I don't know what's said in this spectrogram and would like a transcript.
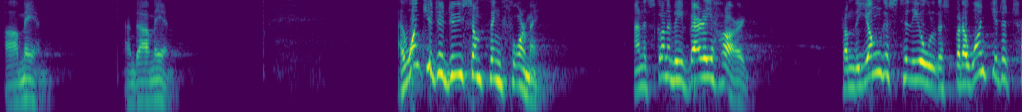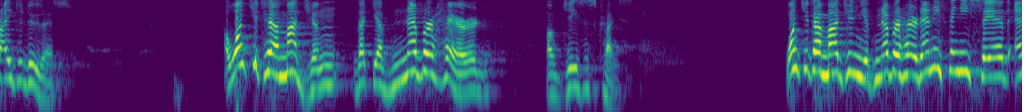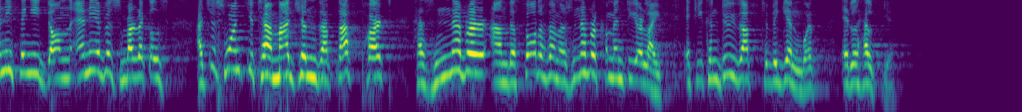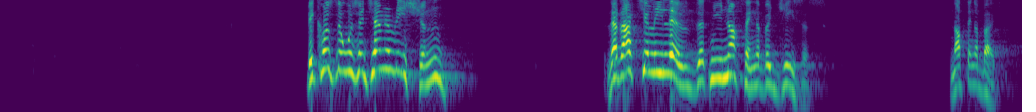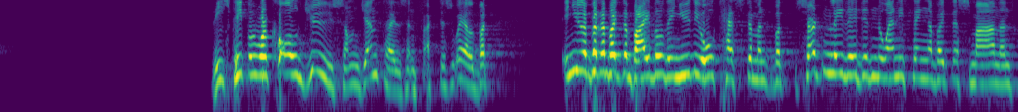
Amen and Amen. I want you to do something for me, and it's going to be very hard, from the youngest to the oldest, but I want you to try to do this. I want you to imagine that you've never heard of Jesus Christ want you to imagine you've never heard anything he said, anything he done, any of his miracles. I just want you to imagine that that part has never, and the thought of him has never come into your life. If you can do that to begin with, it'll help you. Because there was a generation that actually lived that knew nothing about Jesus. Nothing about these people were called Jews, some Gentiles, in fact, as well. But they knew a bit about the Bible, they knew the Old Testament, but certainly they didn't know anything about this man. And,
